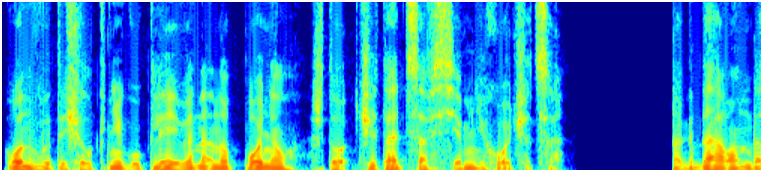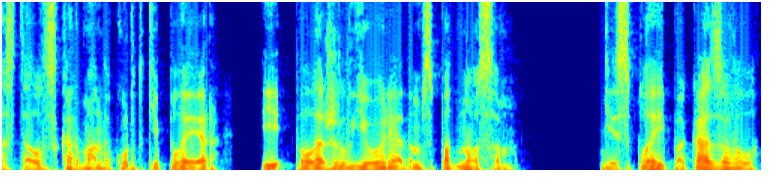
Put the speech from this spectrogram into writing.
Он вытащил книгу Клейвина, но понял, что читать совсем не хочется. Тогда он достал из кармана куртки плеер и положил его рядом с подносом. Дисплей показывал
